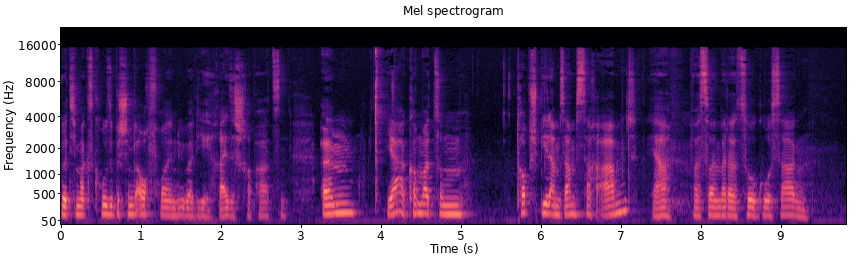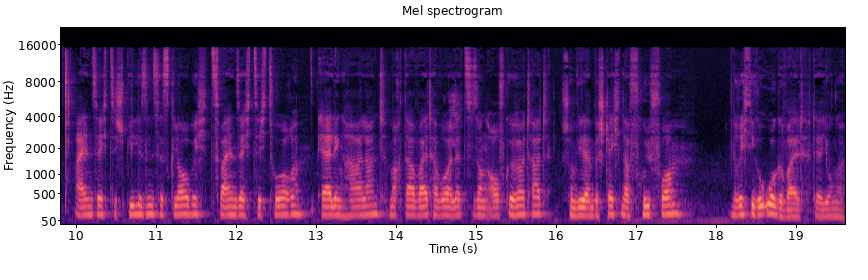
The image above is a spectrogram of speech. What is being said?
Wird sich Max Kruse bestimmt auch freuen über die Reisestrapazen. Ähm, ja, kommen wir zum Topspiel am Samstagabend. Ja, was sollen wir dazu groß sagen? 61 Spiele sind es jetzt, glaube ich, 62 Tore. Erling Haaland macht da weiter, wo er letzte Saison aufgehört hat. Schon wieder in bestechender Frühform. Eine richtige Urgewalt, der Junge.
